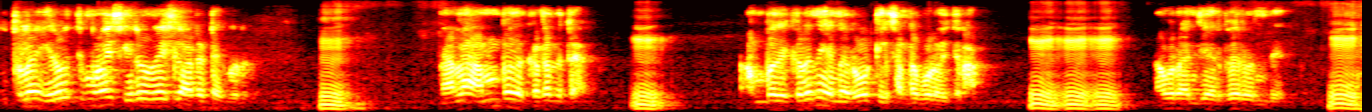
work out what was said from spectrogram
இப்பெல்லாம் இருபத்தி மூணு வயசு இருபது வயசுல ஹார்ட் அட்டாக் வருது. ம். நான் ஐம்பது கடந்துட்டேன். ம். ஐம்பது கடந்து என்ன ரோட்ல சண்டை போட வைக்கிறான். ஒரு அஞ்சாறு பேர் வந்து. ம்.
